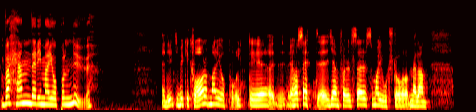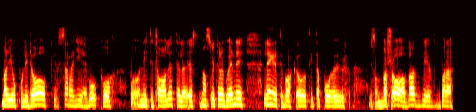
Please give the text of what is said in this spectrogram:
Vad händer i Mariupol nu? Det är inte mycket kvar av Mariupol. Är, jag har sett eh, jämförelser som har gjorts då mellan Mariupol idag och Sarajevo på på 90-talet. Eller man skulle kunna gå ännu längre tillbaka och titta på hur liksom, Warszawa blev bara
